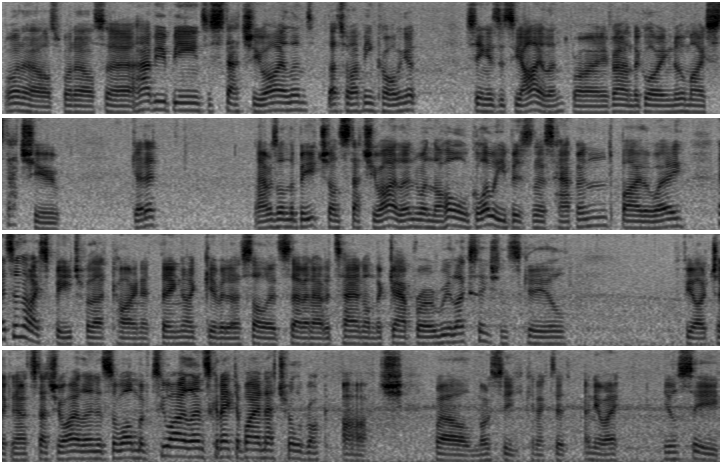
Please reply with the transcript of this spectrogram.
What else? What else? Uh, have you been to Statue Island? That's what I've been calling it. Seeing as it's the island where I found the glowing Nomai statue. Get it? I was on the beach on Statue Island when the whole glowy business happened, by the way. It's a nice beach for that kind of thing. I'd give it a solid 7 out of 10 on the Gabbro relaxation scale. If you like checking out Statue Island, it's the one with two islands connected by a natural rock arch. Well, mostly connected. Anyway, you'll see.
